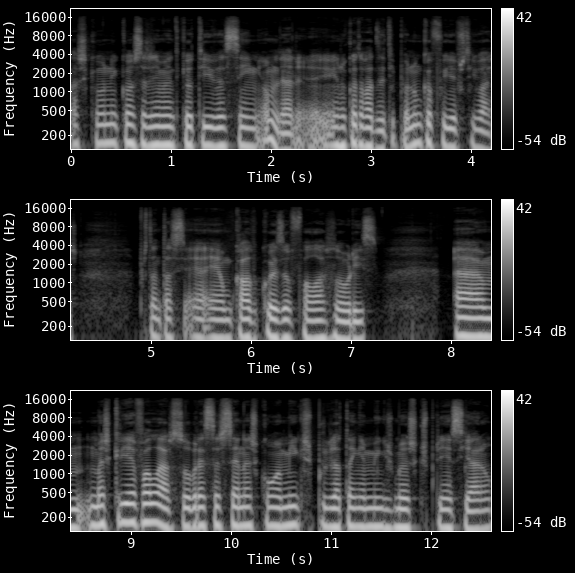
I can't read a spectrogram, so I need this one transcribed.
acho que o único constrangimento que eu tive assim, ou melhor, eu nunca estava a dizer, tipo, eu nunca fui a festivais, portanto assim, é, é um bocado de coisa eu falar sobre isso. Um, mas queria falar sobre essas cenas com amigos, porque já tenho amigos meus que experienciaram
